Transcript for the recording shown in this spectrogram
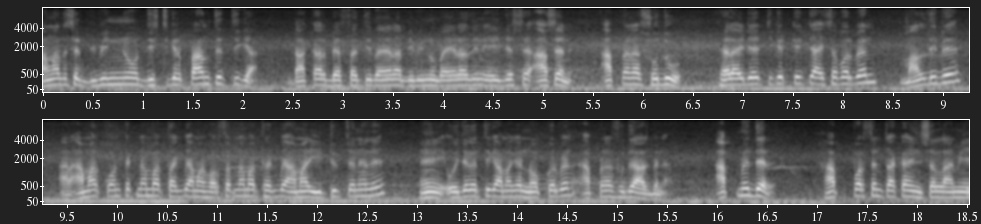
বাংলাদেশের বিভিন্ন ডিস্ট্রিক্টের প্রান্তের থেকে ঢাকার ব্যবসায়ী বাইরা বিভিন্ন বাইরা দিন এই দেশে আসেন, আপনারা শুধু ফ্লাইটে টিকিট কেটে আইসা পারবেন মালদ্বীপে আর আমার কন্ট্যাক্ট নাম্বার থাকবে, আমার হোয়াটসঅ্যাপ নাম্বার থাকবে, আমার ইউটিউব চ্যানেলে হ্যাঁ ওই জায়গা থেকে আমাকে নক করবেন, আপনারা শুধু আসবেন না। আপনাদের হাফ পার্সেন্ট টাকা ইনশাল্লাহ আমি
